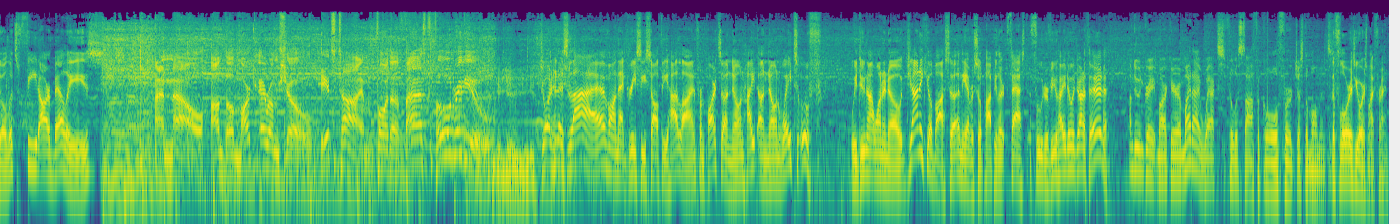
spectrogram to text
So let's feed our bellies. And now, on the Mark Aram Show, it's time for the Fast Food Review. Joining us live on that greasy, salty hotline from parts unknown, height unknown, weight oof. We do not want to know. Johnny Kilbasa and the ever so popular Fast Food Review. How you doing, Jonathan? I'm doing great, Mark Era. Might I wax philosophical for just a moment? The floor is yours, my friend.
